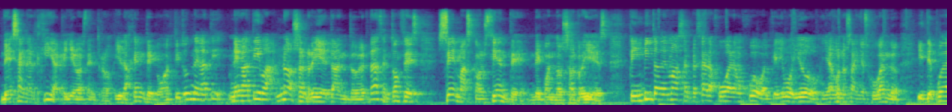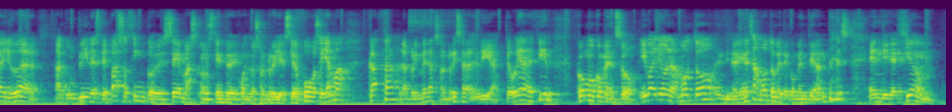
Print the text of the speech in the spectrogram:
de esa energía que llevas dentro. Y la gente con actitud negativa no sonríe tanto, ¿verdad? Entonces, sé más consciente de cuando sonríes. Te invito además a empezar a jugar a un juego al que llevo yo ya unos años jugando y te puede ayudar a cumplir este paso 5 de sé más consciente de cuando sonríes. Y el juego se llama Caza la primera sonrisa del día. Te voy a decir cómo comenzó. Iba yo en la moto, en, en esa moto que te comenté antes, en dirección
